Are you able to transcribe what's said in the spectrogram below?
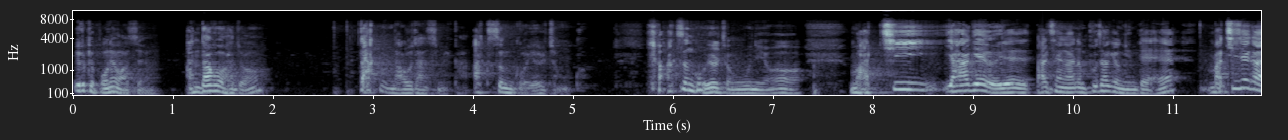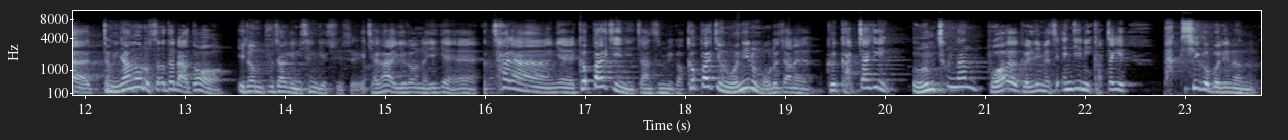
이렇게 보내왔어요. 안다고 하죠. 딱 나오지 않습니까? 악성 고열 증후 악성 고열 증후군이요. 마취약에 의해 발생하는 부작용인데 마취제가 정량으로 쓰더라도 이런 부작용이 생길 수 있어요. 제가 알기로는 이게 차량의 급발진 있지 않습니까? 급발진 원인을 모르잖아요. 그 갑자기 엄청난 부하가 걸리면서 엔진이 갑자기 팍 식어버리는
